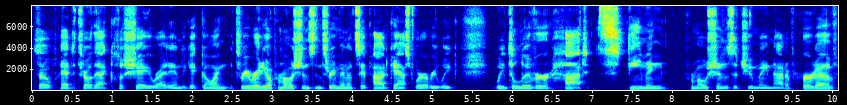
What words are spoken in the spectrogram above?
So had to throw that cliche right in to get going. Three radio promotions in three minutes, a podcast where every week we deliver hot, steaming promotions that you may not have heard of,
